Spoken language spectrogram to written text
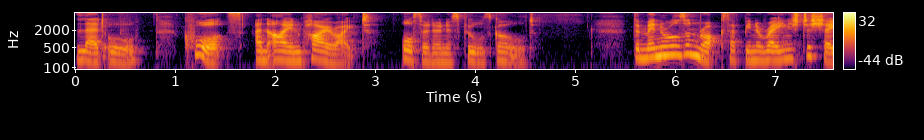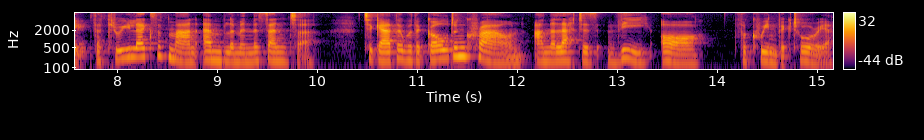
lead ore, quartz, and iron pyrite, also known as fool's gold. The minerals and rocks have been arranged to shape the three legs of man emblem in the centre, together with a golden crown and the letters VR for Queen Victoria.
